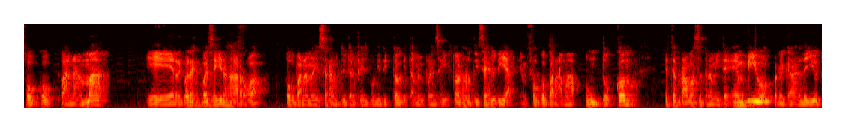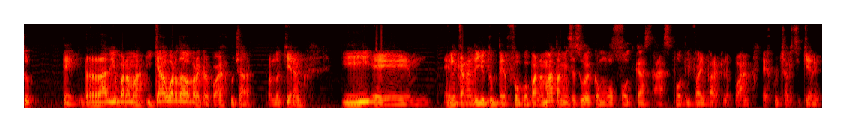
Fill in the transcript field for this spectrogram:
Foco Panamá. Eh, recuerda que pueden seguirnos a arroba Foco Panamá en Instagram, Twitter, Facebook y TikTok. Y también pueden seguir todas las noticias del día en focopanamá.com. Este programa se transmite en vivo por el canal de YouTube de Radio Panamá y queda guardado para que lo puedan escuchar cuando quieran. Y eh, en el canal de YouTube de Foco Panamá también se sube como podcast a Spotify para que lo puedan escuchar si quieren.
